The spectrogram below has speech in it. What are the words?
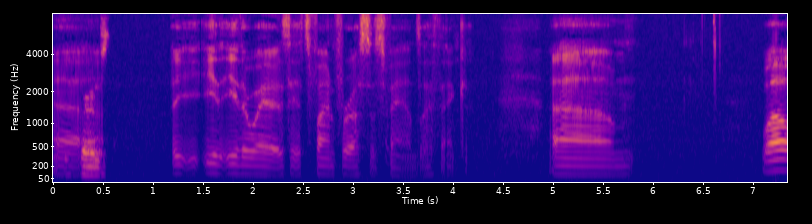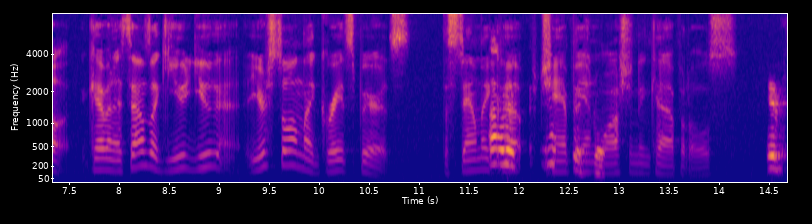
Uh, e- either way, it's, it's fine for us as fans, I think. Um, well, Kevin, it sounds like you you you're still in like great spirits. The Stanley oh, Cup champion Washington Capitals. If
